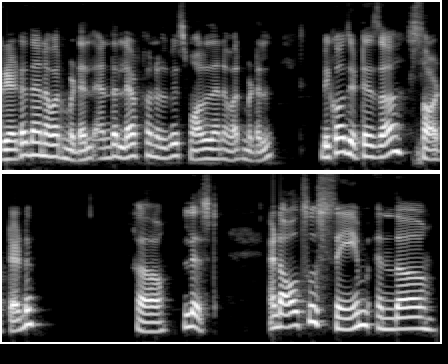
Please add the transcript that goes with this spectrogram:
greater than our middle and the left one will be smaller than our middle because it is a sorted uh, list and also same in the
